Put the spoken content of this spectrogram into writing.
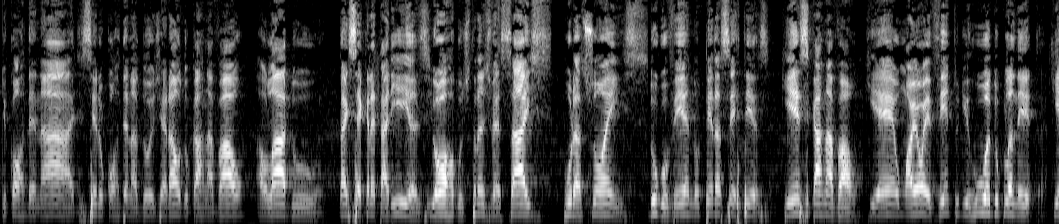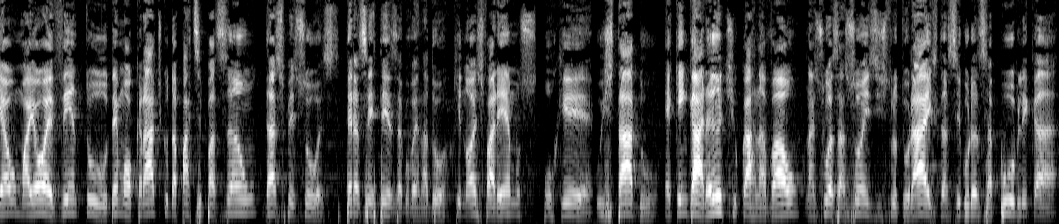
de coordenar, de ser o coordenador geral do Carnaval, ao lado das secretarias e órgãos transversais por ações do governo, ter a certeza que esse carnaval, que é o maior evento de rua do planeta, que é o maior evento democrático da participação das pessoas, ter a certeza, governador, que nós faremos, porque o Estado é quem garante o carnaval nas suas ações estruturais, na segurança pública,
